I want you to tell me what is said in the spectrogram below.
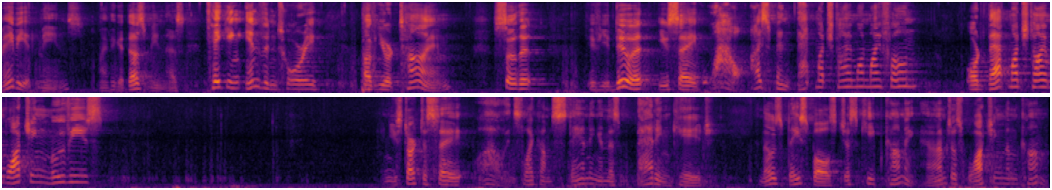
Maybe it means I think it does mean this, taking inventory of your time so that if you do it, you say, wow, I spent that much time on my phone or that much time watching movies. And you start to say, wow, it's like I'm standing in this batting cage and those baseballs just keep coming and I'm just watching them come.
